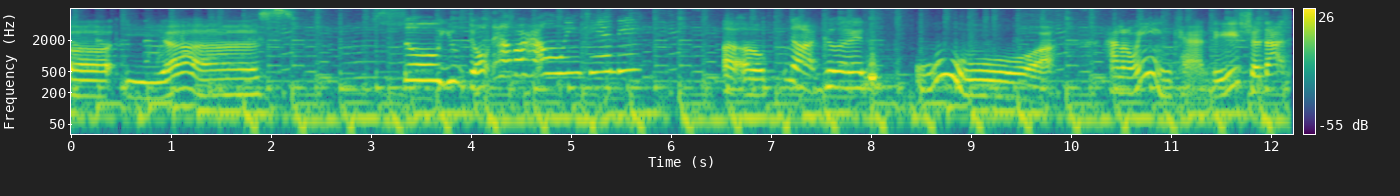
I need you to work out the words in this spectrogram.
Uh, yes. So you don't have our Halloween candy? Uh-oh, not good. Ooh, Halloween candy? Should that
